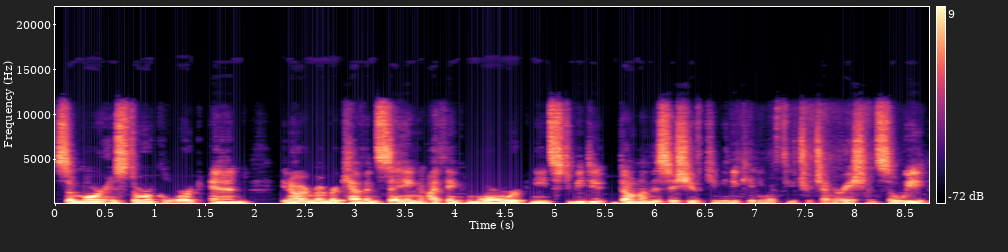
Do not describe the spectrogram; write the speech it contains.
some more historical work. And, you know, I remember Kevin saying, I think more work needs to be do, done on this issue of communicating with future generations. So we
